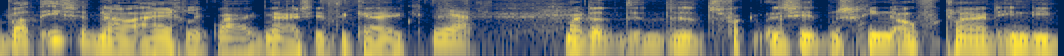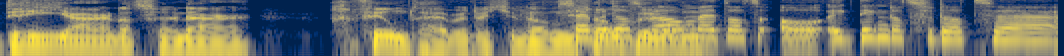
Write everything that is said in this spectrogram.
wat is het nou eigenlijk waar ik naar zit te kijken? Ja. Maar dat, dat zit misschien ook verklaard in die drie jaar dat ze daar gefilmd hebben. Dat je dan ze hebben dat wel met dat. Oh, ik denk dat ze dat. Uh,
